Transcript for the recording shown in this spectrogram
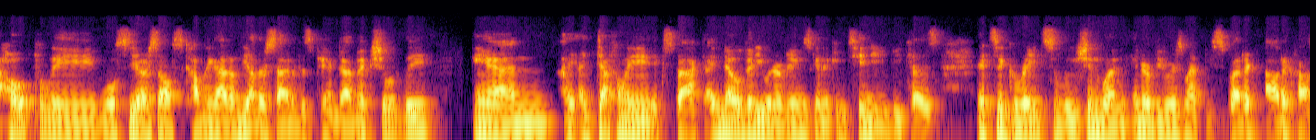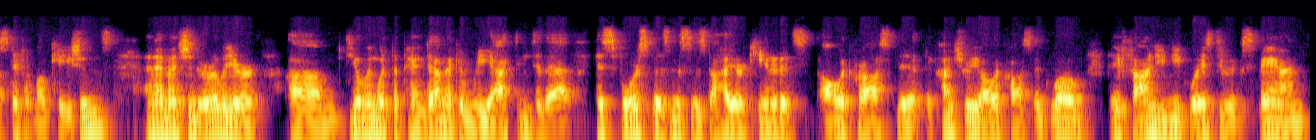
hopefully we'll see ourselves coming out on the other side of this pandemic shortly. And I, I definitely expect i know video interviewing is going to continue because it's a great solution when interviewers might be spread out across different locations. And I mentioned earlier, um, dealing with the pandemic and reacting to that has forced businesses to hire candidates all across the, the country, all across the globe. They found unique ways to expand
